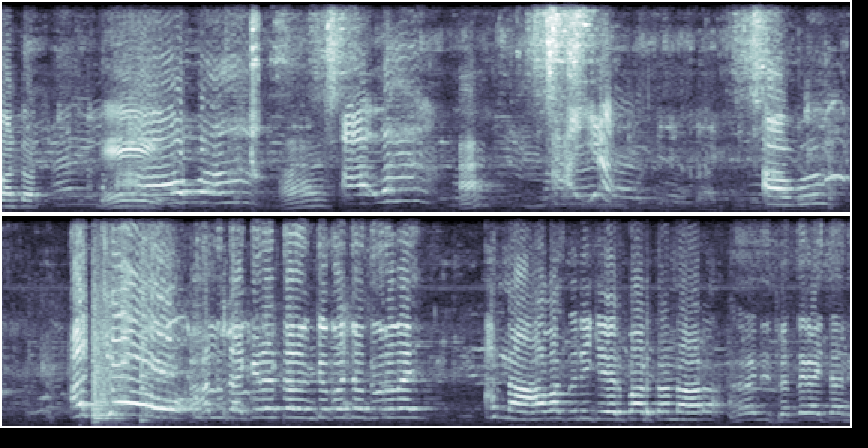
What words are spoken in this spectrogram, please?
అంట అవ్వా అచ్చో. కాళ్ళు దగ్గర ఇంకా కొంచెం దూరమై. నా అవస్థ నీకు ఏర్పడుతున్నారా? పెద్దగా అవుతాను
